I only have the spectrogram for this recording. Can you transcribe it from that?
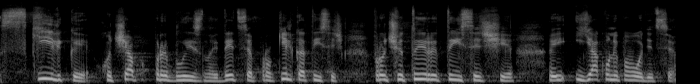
скільки, хоча б приблизно йдеться про кілька тисяч, про чотири тисячі, і як вони поводяться?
